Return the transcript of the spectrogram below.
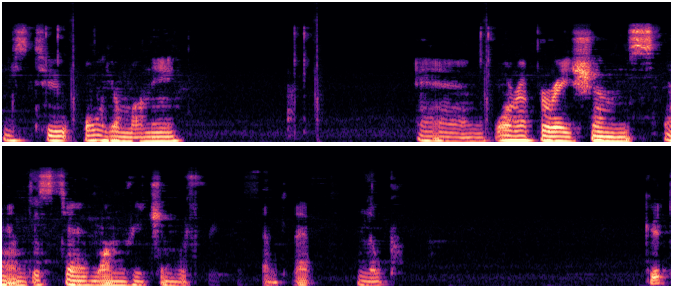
These two, all your money. And war reparations, and is there one region with 3% left? Nope. Good.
